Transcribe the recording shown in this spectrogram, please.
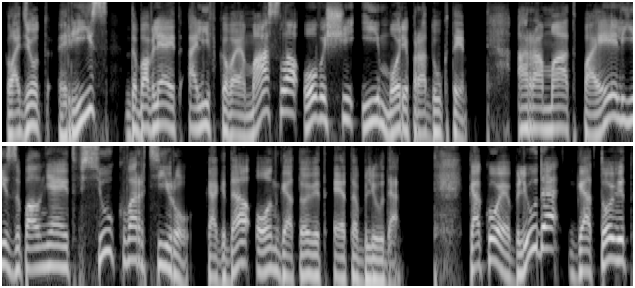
кладет рис, добавляет оливковое масло, овощи и морепродукты. Аромат паэльи заполняет всю квартиру, когда он готовит это блюдо. Какое блюдо готовит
